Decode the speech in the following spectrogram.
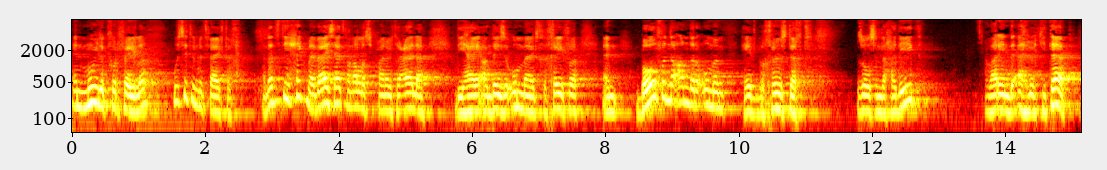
en moeilijk voor velen. Hoe zit het met vijftig? En dat is die hikmah, wijsheid van Allah subhanahu wa ta'ala, die hij aan deze umma heeft gegeven en boven de andere ummah heeft begunstigd. Zoals in de hadith, waarin de Ahlul Kitab,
